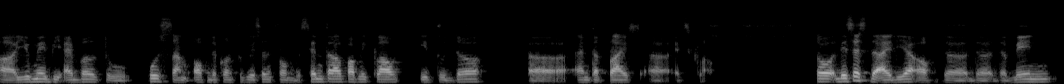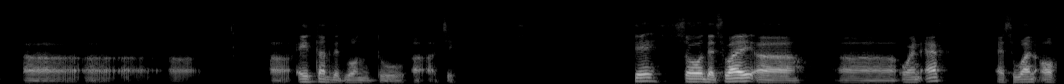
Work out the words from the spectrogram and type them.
uh, you may be able to push some of the configuration from the central public cloud into the uh, enterprise uh, edge cloud. So this is the idea of the the the main uh, Aether that want to uh, achieve. Okay, so that's why uh, uh, ONF as one of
